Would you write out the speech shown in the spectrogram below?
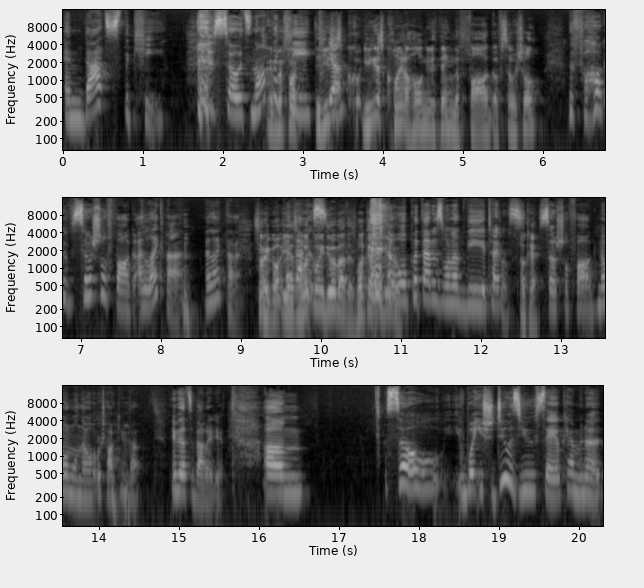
And that's the key. so it's not Wait, the before- key. did you yeah. just co- you just coin a whole new thing the fog of social The fog of social fog. I like that. I like that. sorry go We'll yes what can we do about this what can we do we'll put that as one of the titles. Okay. Social fog. No one will know what we're talking about. Maybe that's a bad idea. Um, so what you should do is you say, okay, I'm gonna,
